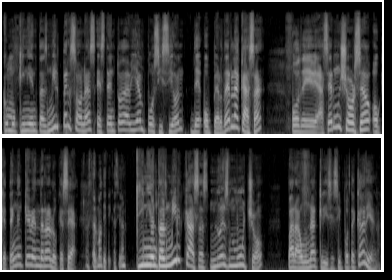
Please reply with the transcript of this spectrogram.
como 500 mil personas estén todavía en posición de o perder la casa o de hacer un short sale o que tengan que vender a lo que sea. Hacer modificación. 500 mil casas no es mucho para una crisis hipotecaria.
